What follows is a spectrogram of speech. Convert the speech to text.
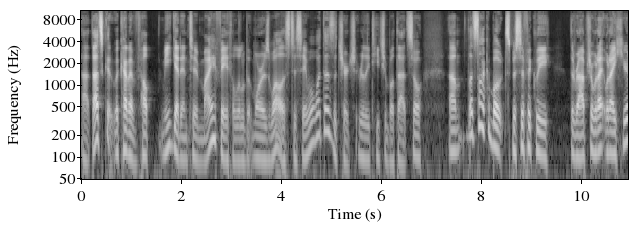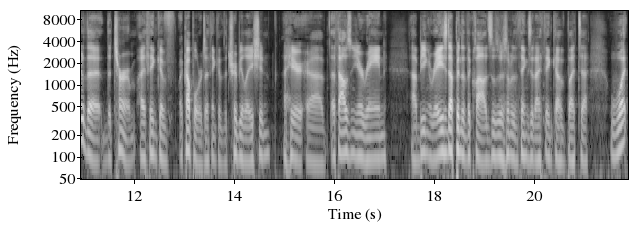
uh, that's good, what kind of helped me get into my faith a little bit more as well, is to say, well, what does the church really teach about that? So um, let's talk about specifically the rapture. When I when I hear the the term, I think of a couple words. I think of the tribulation. I hear uh, a thousand year reign, uh, being raised up into the clouds. Those are some of the things that I think of. But uh, what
